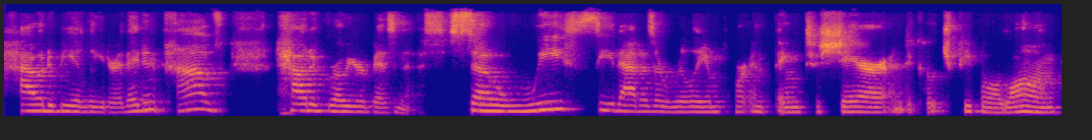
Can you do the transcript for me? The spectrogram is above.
how to be a leader. They didn't have how to grow your business. So we see that as a really important thing to share and to coach people along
